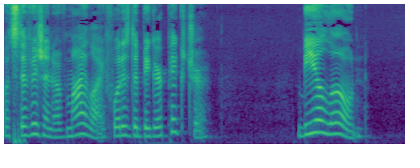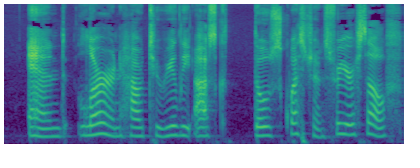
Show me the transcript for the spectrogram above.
What's the vision of my life? What is the bigger picture? Be alone and learn how to really ask those questions for yourself.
